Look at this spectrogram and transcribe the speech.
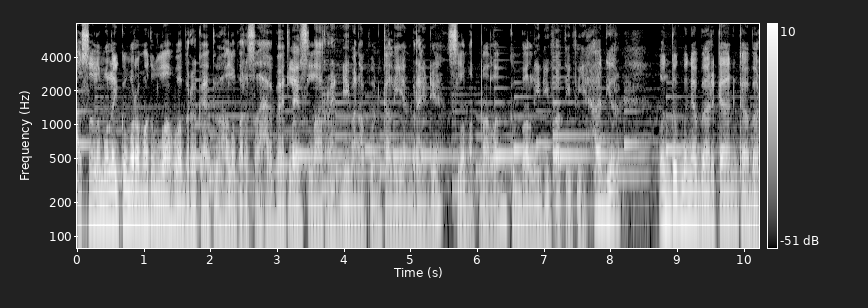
Assalamualaikum warahmatullahi wabarakatuh. Halo para sahabat Leslar di mana pun kalian berada Selamat malam. Kembali di TV hadir Untuk mengabarkan kabar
